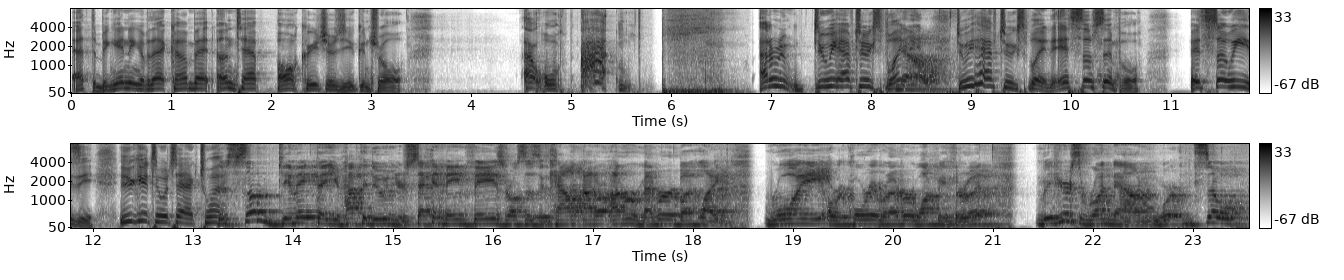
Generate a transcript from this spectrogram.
At the beginning of that combat, untap all creatures you control. I, I, I don't. Do we have to explain No. it? Do we have to explain it? It's so simple. It's so easy. You get to attack twice. There's some gimmick that you have to do in your second main phase, or else does it count? I don't, I don't remember, but like Roy or Corey or whatever walked me through it. But here's the rundown. We're, so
